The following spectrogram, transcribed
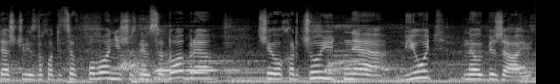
те, що він знаходиться в полоні, що з ним все добре, що його харчують, не б'ють, не обіжають.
